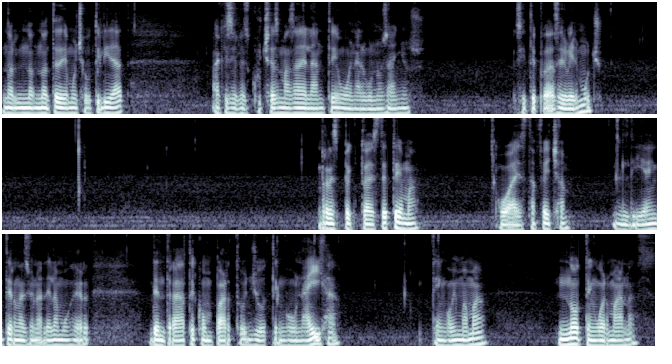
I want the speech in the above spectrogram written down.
no te dé mucha utilidad a que si lo escuchas más adelante o en algunos años, si te pueda servir mucho. Respecto a este tema o a esta fecha, el Día Internacional de la Mujer, de entrada te comparto, yo tengo una hija, tengo mi mamá, no tengo hermanas,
